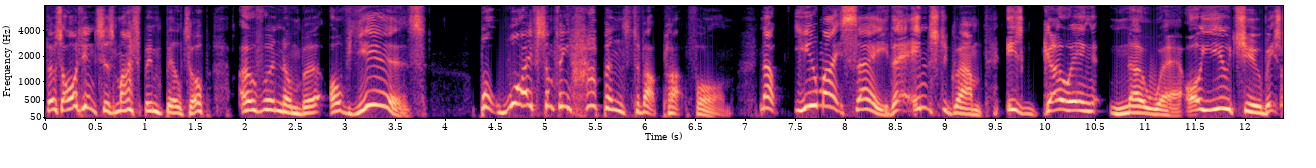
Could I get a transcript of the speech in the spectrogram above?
those audiences might have been built up over a number of years. But what if something happens to that platform? Now, you might say that Instagram is going nowhere, or YouTube, it's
